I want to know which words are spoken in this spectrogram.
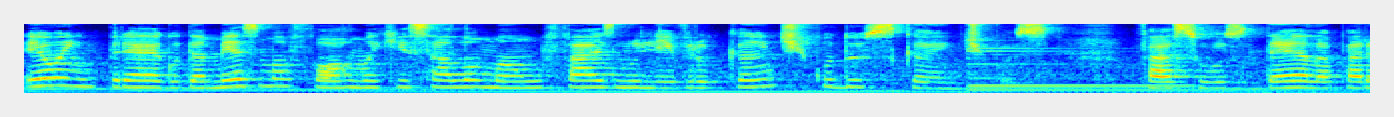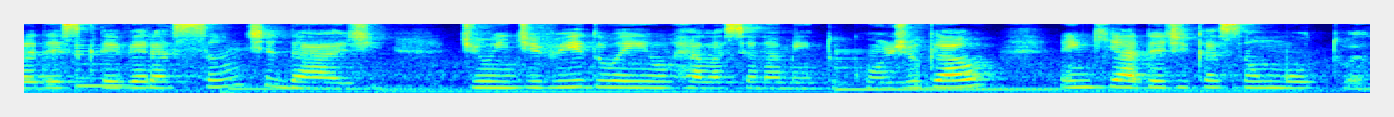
eu emprego da mesma forma que Salomão faz no livro Cântico dos Cânticos. Faço uso dela para descrever a santidade de um indivíduo em um relacionamento conjugal em que há dedicação mútua.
